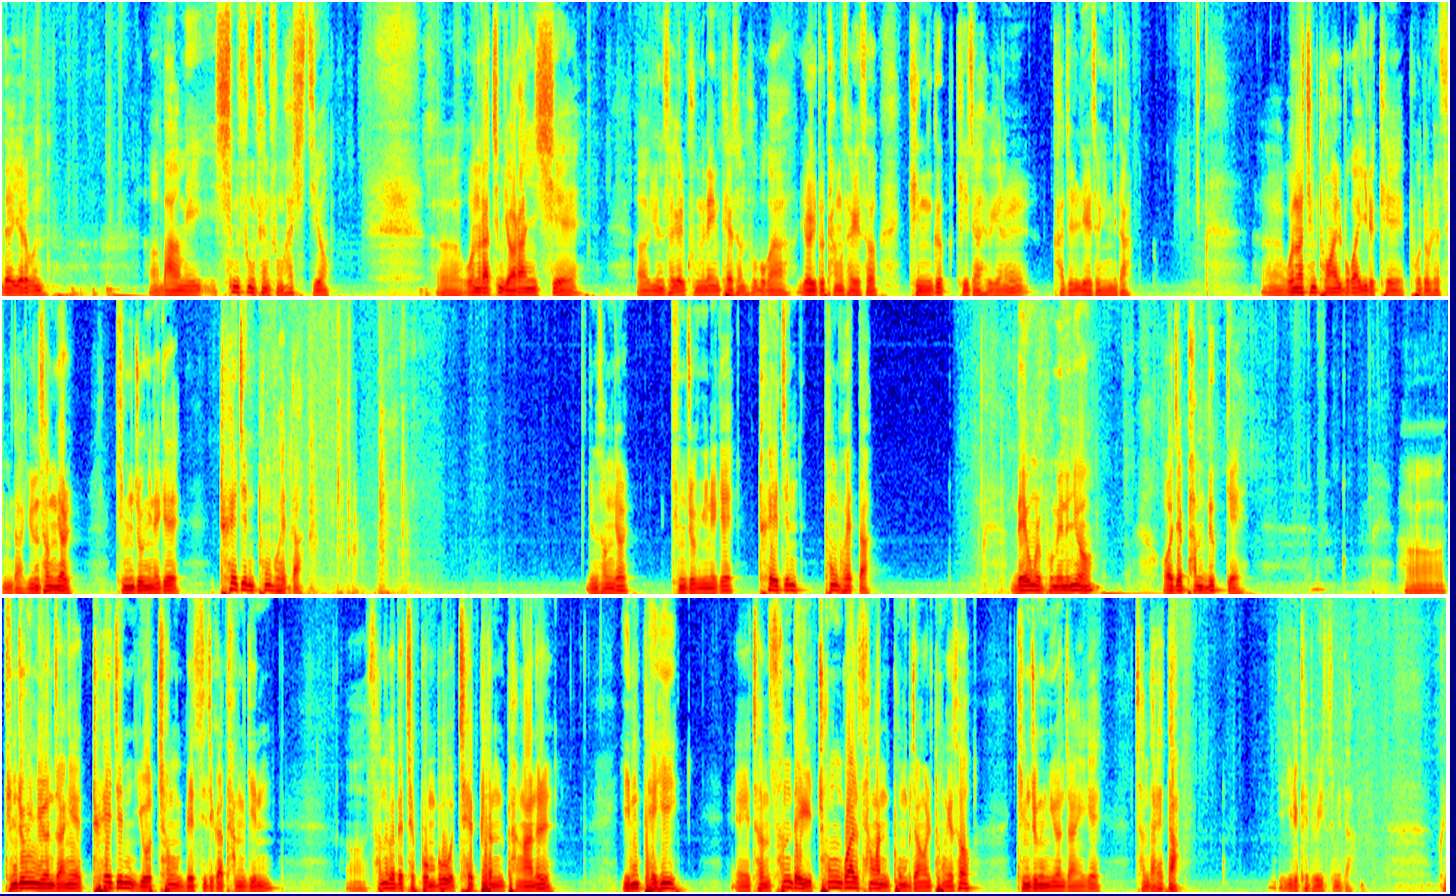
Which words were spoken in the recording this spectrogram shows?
네, 여러분 어, 마음이 심숭생숭하시지요. 어, 오늘 아침 11시에 어, 윤석열 국민의힘 대선 후보가 여의도 당사에서 긴급 기자회견을 가질 예정입니다. 어, 오늘 아침 동아일보가 이렇게 보도를 했습니다. 윤석열, 김종인에게 퇴진 통보했다. 윤석열, 김종인에게 퇴진 통보했다. 내용을 보면은요, 어젯밤 늦게 어, 김종인 위원장의 퇴진 요청 메시지가 담긴 어, 선거대책본부 재편 방안을 임태희 전 선대위 총괄 상환 본부장을 통해서 김종인 위원장에게 전달했다. 이렇게 되어 있습니다.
